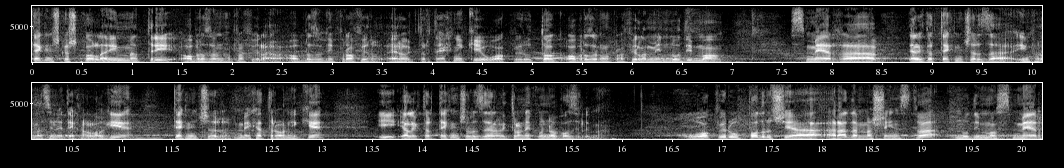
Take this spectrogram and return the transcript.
Tehnička škola ima tri obrazovna profila. Obrazovni profil elektrotehnike, u okviru tog obrazovnog profila mi nudimo smer elektrotehničar za informacijne tehnologije, tehničar mehatronike i elektrotehničar za elektroniku na vozilima. U okviru područja rada mašinstva nudimo smer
